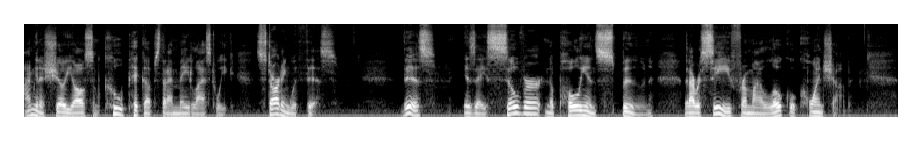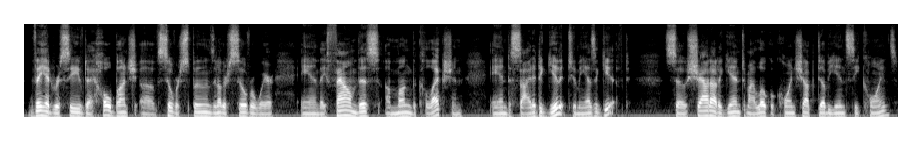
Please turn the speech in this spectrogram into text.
I'm going to show y'all some cool pickups that I made last week, starting with this. This is a silver Napoleon spoon that I received from my local coin shop. They had received a whole bunch of silver spoons and other silverware, and they found this among the collection and decided to give it to me as a gift. So, shout out again to my local coin shop, WNC Coins.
